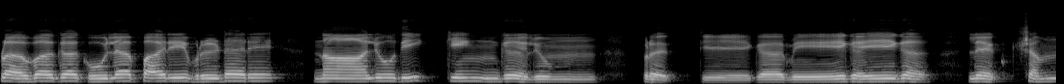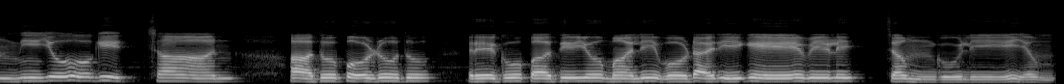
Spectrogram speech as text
പ്ലവക കുലപരിവൃഢരെ നാലു ദിക്കിങ്കലും പ്രത്യേകമേകൈക ലക്ഷം നിയോഗിച്ചാൻ അതു പൊഴുതു രഘുപതിയുമലിവൊടരികെ വിളിച്ചങ്കുലീയം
